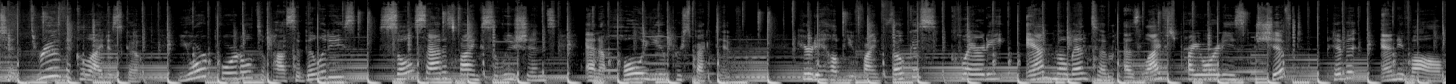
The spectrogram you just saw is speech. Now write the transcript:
To Through the Kaleidoscope, your portal to possibilities, soul satisfying solutions, and a whole you perspective. Here to help you find focus, clarity, and momentum as life's priorities shift, pivot, and evolve.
